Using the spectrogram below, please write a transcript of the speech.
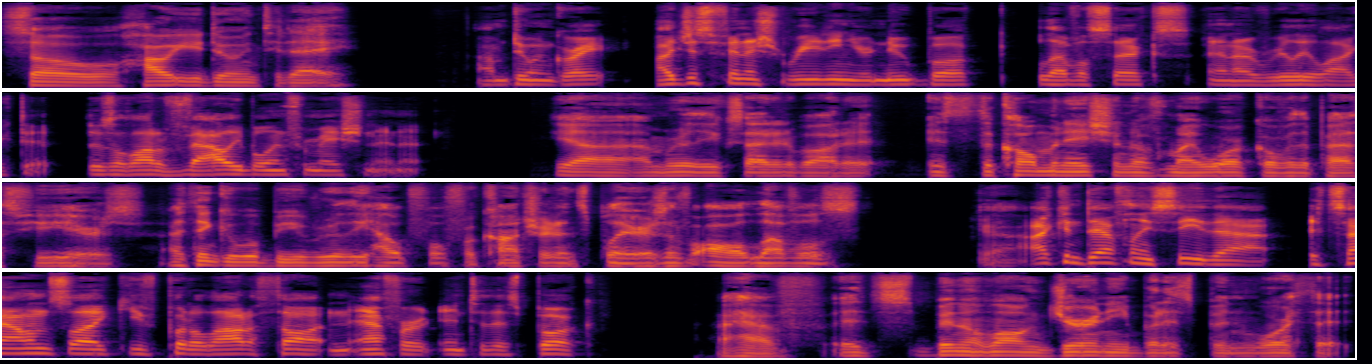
So, how are you doing today? I'm doing great. I just finished reading your new book, Level 6, and I really liked it. There's a lot of valuable information in it. Yeah, I'm really excited about it. It's the culmination of my work over the past few years. I think it will be really helpful for contra dance players of all levels. Yeah, I can definitely see that. It sounds like you've put a lot of thought and effort into this book. I have. It's been a long journey, but it's been worth it.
